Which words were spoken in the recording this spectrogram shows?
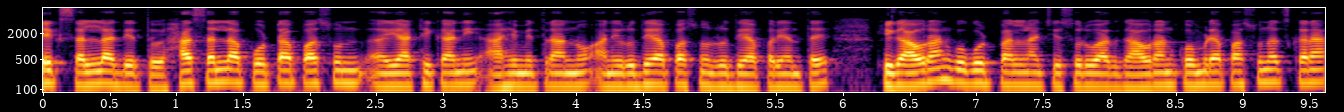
एक सल्ला देतो हा सल्ला पोटापासून या ठिकाणी आहे मित्रांनो आणि हृदयापासून हृदयापर्यंत आहे. की गावरान कुक्कुटपालनाची सुरुवात गावरान कोंबड्यापासूनच करा.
